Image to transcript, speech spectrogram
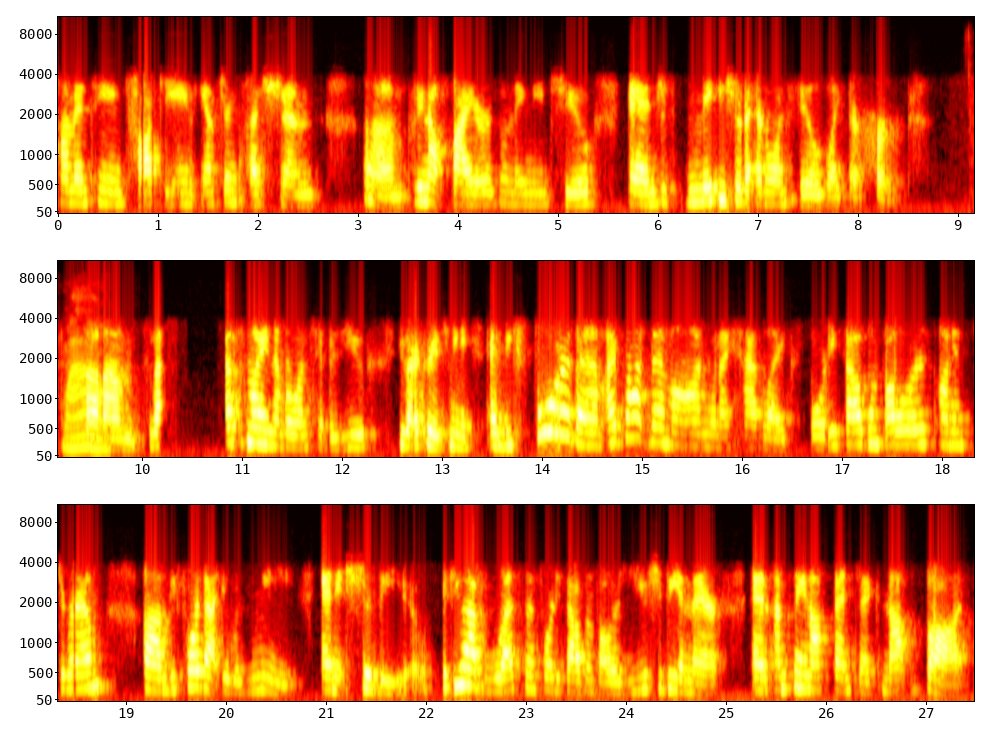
commenting, talking, answering questions, um, putting out fires when they need to, and just making sure that everyone feels like they're heard. Wow. Um, so that's that's my number one tip is you you got to create a community. And before them, I brought them on when I had like forty thousand followers on Instagram. Um, before that, it was me, and it should be you. If you have less than 40,000 followers, you should be in there. And I'm saying authentic, not bot,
